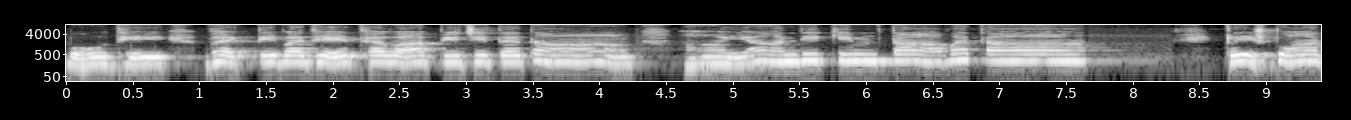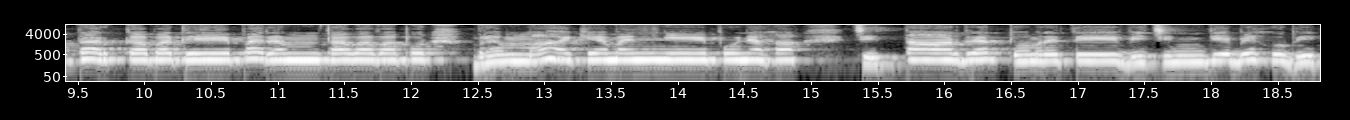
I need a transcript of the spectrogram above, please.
ബോധേ ഭക്തിപഥേഥവാപ്യുചിതതാം ആയാന്തി കിം താവതാ क्लिष्ट्वा तर्कपथे परं तव वपुर्ब्रह्माख्यमन्ये पुनः चित्तार्द्रत्वमृते विचिन्त्य बहुभिः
